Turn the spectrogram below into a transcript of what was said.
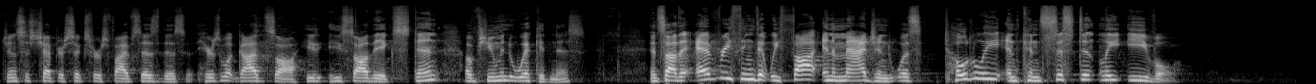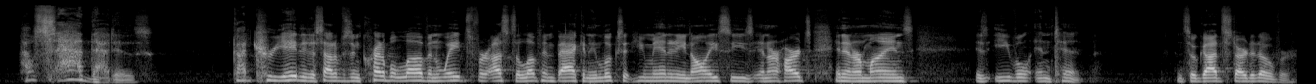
Genesis chapter 6, verse 5 says this. Here's what God saw He, he saw the extent of human wickedness and saw that everything that we thought and imagined was totally and consistently evil. How sad that is. God created us out of his incredible love and waits for us to love him back. And he looks at humanity, and all he sees in our hearts and in our minds is evil intent. And so God started over.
